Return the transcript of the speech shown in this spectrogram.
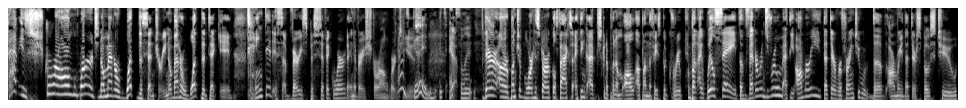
That is strong words no matter what the century, no matter what the decade. Tainted is a very specific word and a very strong word That to use. good. It's Yeah. excellent. There are a bunch of more historical facts. I think I'm just going to put them all up on the Facebook group. But I will say the veterans room at the armory that they're referring to, the armory that they're supposed to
